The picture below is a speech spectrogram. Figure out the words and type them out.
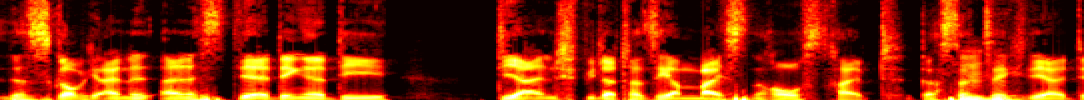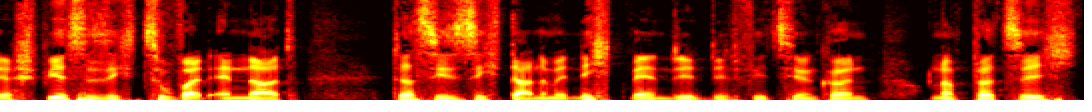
das ist, glaube ich, eine, eines der Dinge, die die einen Spieler tatsächlich am meisten raustreibt, dass mhm. tatsächlich mhm. der, der Spielstil sich zu weit ändert, dass sie sich damit nicht mehr identifizieren können und dann plötzlich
